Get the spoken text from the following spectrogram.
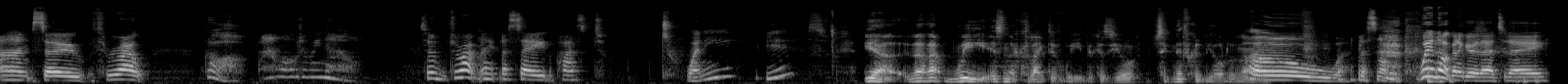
And so throughout, God, how old are we now? So throughout, let's say, the past 20 years? Yeah, that that we isn't a collective we because you're significantly older than I. am. Oh, let's not. We're not going to go there today.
